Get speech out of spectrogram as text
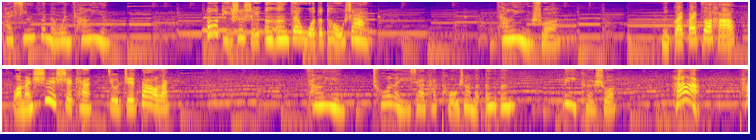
他兴奋地问苍蝇：“到底是谁？嗯嗯，在我的头上？”苍蝇说：“你乖乖坐好，我们试试看就知道了。”戳了一下他头上的恩恩，立刻说：“哈，太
